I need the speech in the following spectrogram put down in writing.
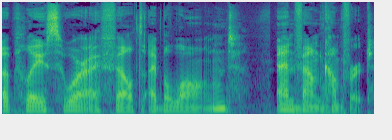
a place where I felt I belonged and found comfort.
